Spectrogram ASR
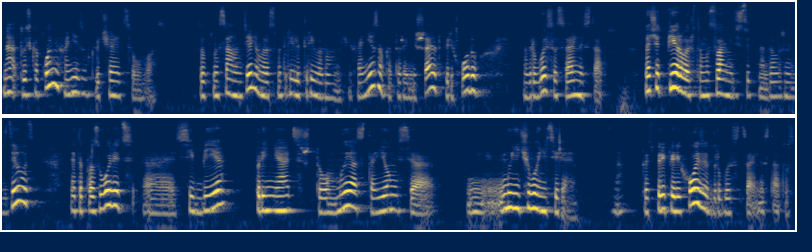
Да? То есть какой механизм включается у вас? Тут на самом деле мы рассмотрели три возможных механизма, которые мешают переходу на другой социальный статус. Значит, первое, что мы с вами действительно должны сделать, это позволить э, себе принять, что мы остаемся, мы ничего не теряем. Да? То есть при переходе в другой социальный статус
